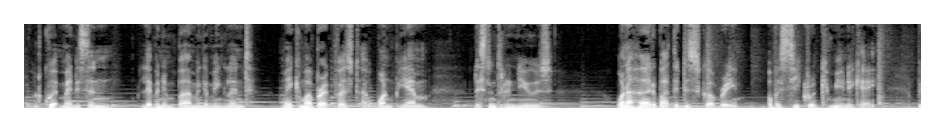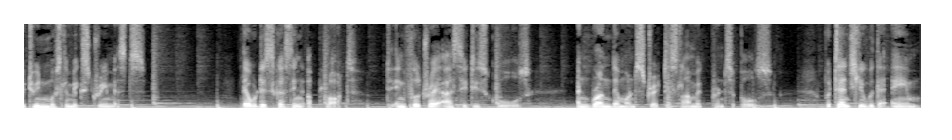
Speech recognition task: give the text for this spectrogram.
who'd quit medicine, living in Birmingham, England, making my breakfast at 1 pm, listening to the news, when I heard about the discovery of a secret communique between Muslim extremists. They were discussing a plot to infiltrate our city schools and run them on strict Islamic principles, potentially with the aim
